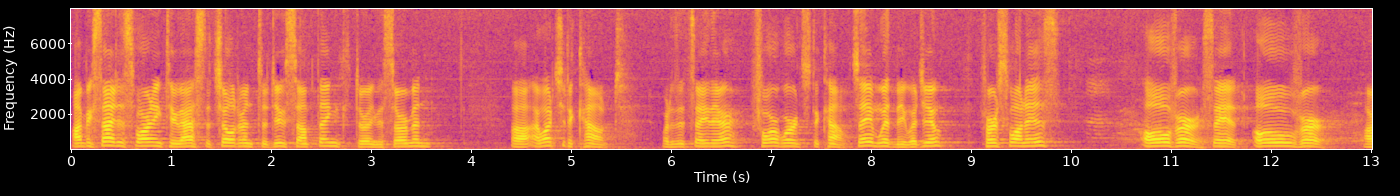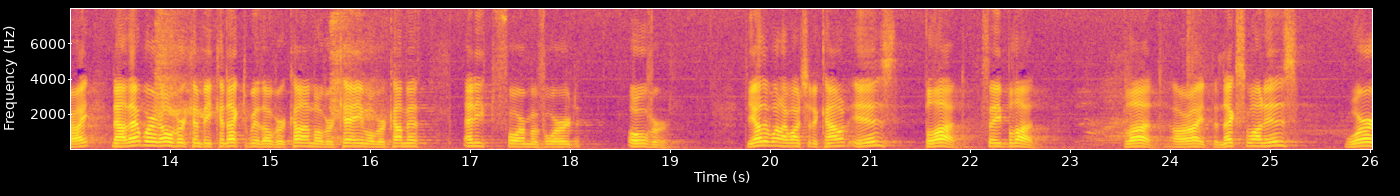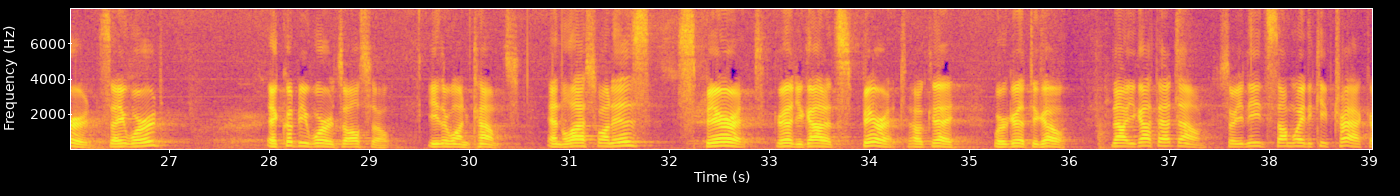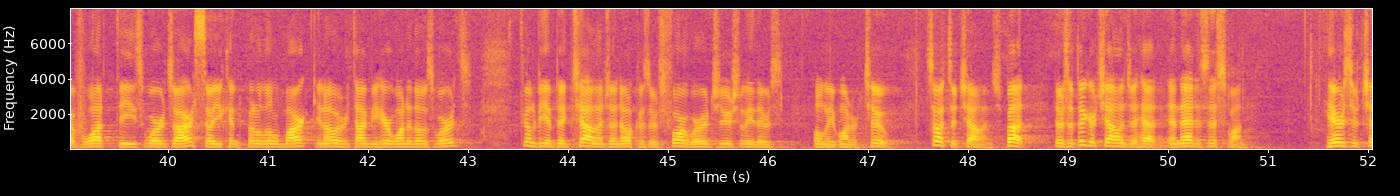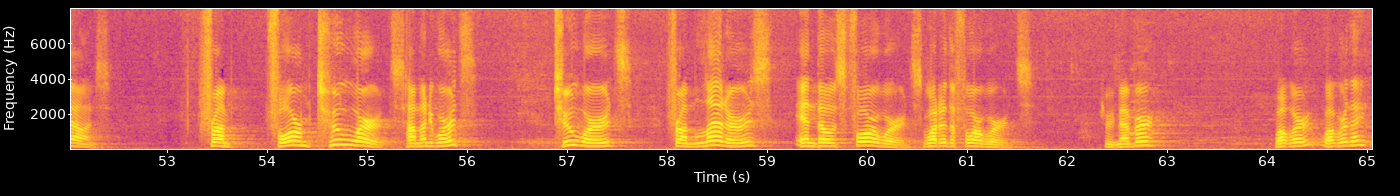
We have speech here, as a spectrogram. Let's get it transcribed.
I'm excited this morning to ask the children to do something during the sermon. Uh, I want you to count. What does it say there? Four words to count. Say them with me, would you? First one is over. Say it. Over. All right? Now, that word over can be connected with overcome, overcame, overcometh, any form of word over. The other one I want you to count is blood. Say blood. Blood. All right. The next one is word. Say word. It could be words also. Either one counts. And the last one is spirit. Good, you got it. Spirit. Okay, we're good to go. Now you got that down. So you need some way to keep track of what these words are so you can put a little mark, you know, every time you hear one of those words. It's going to be a big challenge, I know, because there's four words. Usually there's only one or two. So it's a challenge. But there's a bigger challenge ahead, and that is this one. Here's your challenge. From form two words. How many words? Two words from letters in those four words. What are the four words? Remember? What were, what were they?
